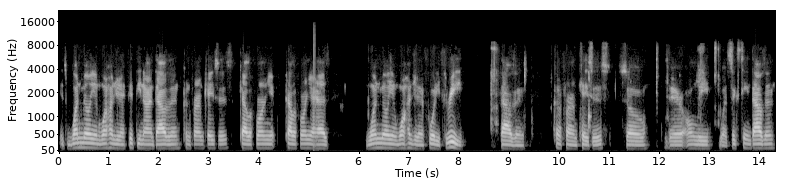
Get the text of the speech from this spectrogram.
it's 1,159,000 confirmed cases. California California has 1,143,000 confirmed cases. So they're only what 16,000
